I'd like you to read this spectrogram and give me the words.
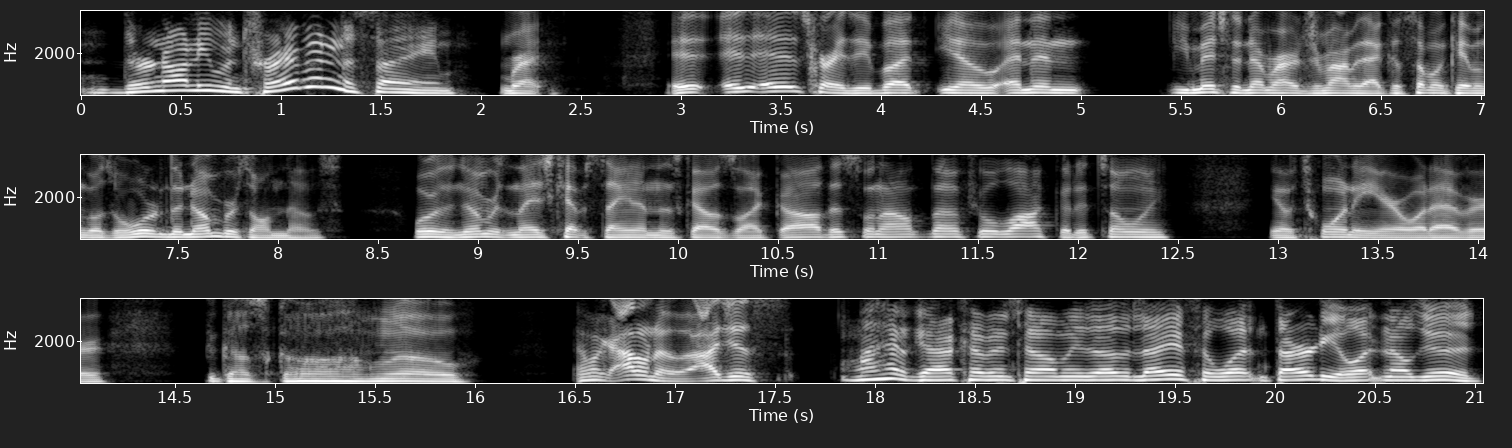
they're not even trimming the same. Right. It, it, it is crazy, but you know, and then you mentioned the number. I just remind me that because someone came and goes, well, "What are the numbers on those? What are the numbers?" And they just kept saying, and this guy was like, "Oh, this one I don't know if you'll like it. It's only, you know, twenty or whatever." Because oh, I don't know. I'm like, I don't know. I just I had a guy come in and tell me the other day if it wasn't 30, it wasn't no good.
